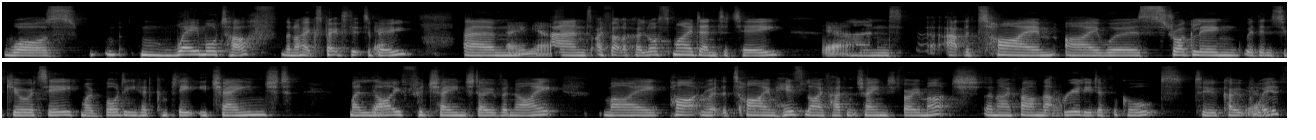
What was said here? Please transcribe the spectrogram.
was way more tough than I expected it to yeah. be. Um, Same, yeah. And I felt like I lost my identity. Yeah. And at the time, I was struggling with insecurity. My body had completely changed. My yeah. life had changed overnight. My partner at the time, his life hadn't changed very much. And I found that really difficult to cope yeah. with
